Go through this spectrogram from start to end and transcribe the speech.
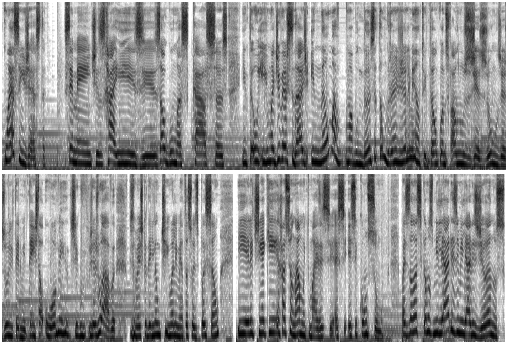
com essa ingesta sementes, raízes, algumas caças, então e uma diversidade e não uma, uma abundância tão grande de alimento. Então, quando se fala nos jejuns, jejum intermitente, tal, o homem antigo jejuava, principalmente quando ele não tinha o alimento à sua disposição e ele tinha que racionar muito mais esse, esse, esse consumo. Mas então nós ficamos milhares e milhares de anos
